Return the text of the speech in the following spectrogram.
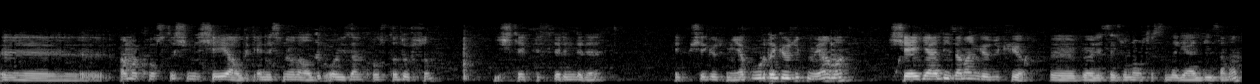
Ee, ama Costa şimdi şeyi aldık. Enes Ünal aldık. O yüzden Costa dursun. İş tekliflerinde de pek bir şey gözükmüyor. Ya burada gözükmüyor ama şey geldiği zaman gözüküyor. Ee, böyle sezon ortasında geldiği zaman.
